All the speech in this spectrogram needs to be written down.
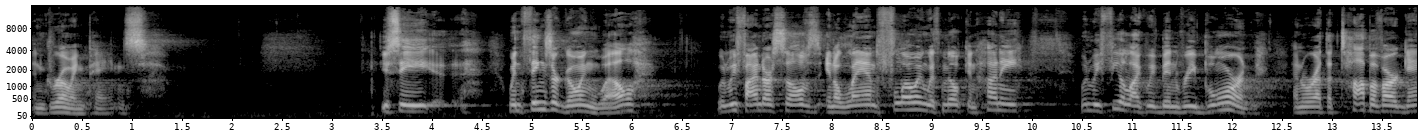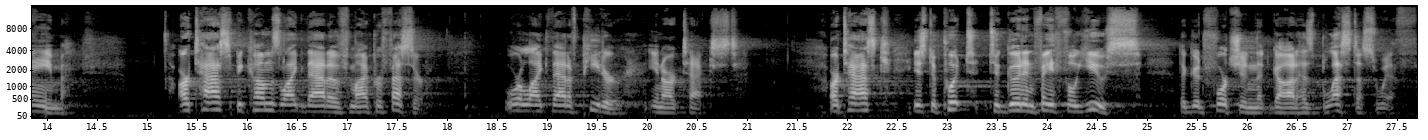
and growing pains. You see, when things are going well, when we find ourselves in a land flowing with milk and honey, when we feel like we've been reborn and we're at the top of our game, our task becomes like that of my professor or like that of Peter in our text. Our task is to put to good and faithful use the good fortune that God has blessed us with.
